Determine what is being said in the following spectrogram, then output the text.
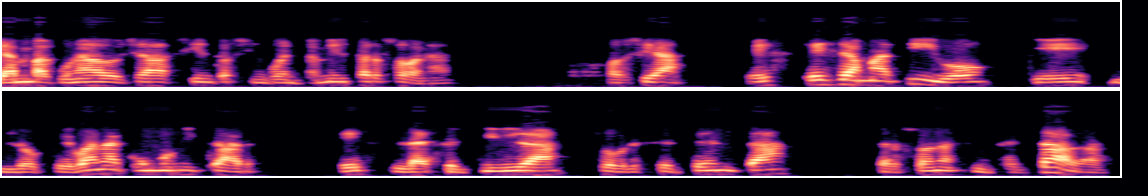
que han vacunado ya 150 mil personas. O sea, es, es, llamativo que lo que van a comunicar es la efectividad sobre 70 personas infectadas,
